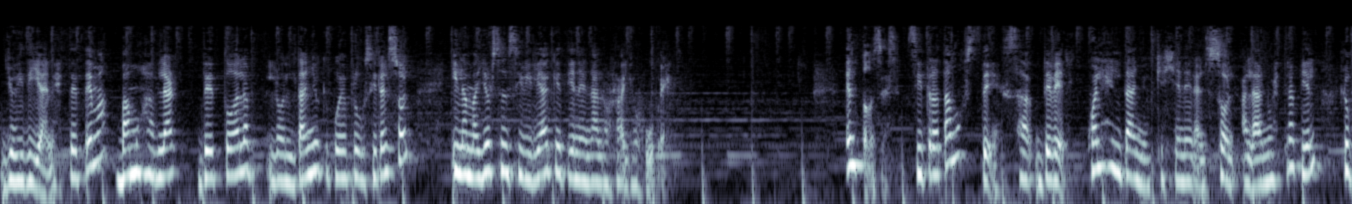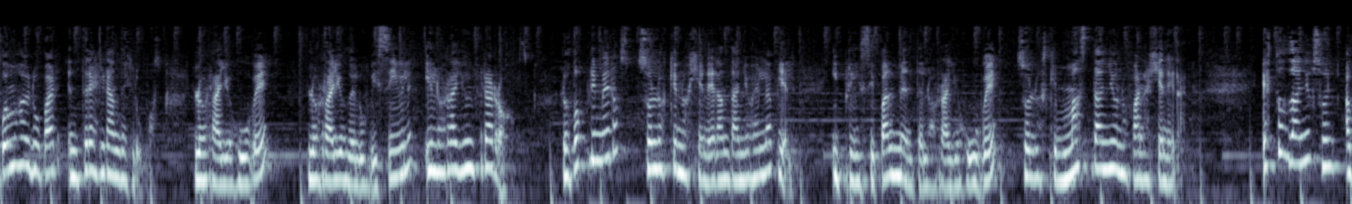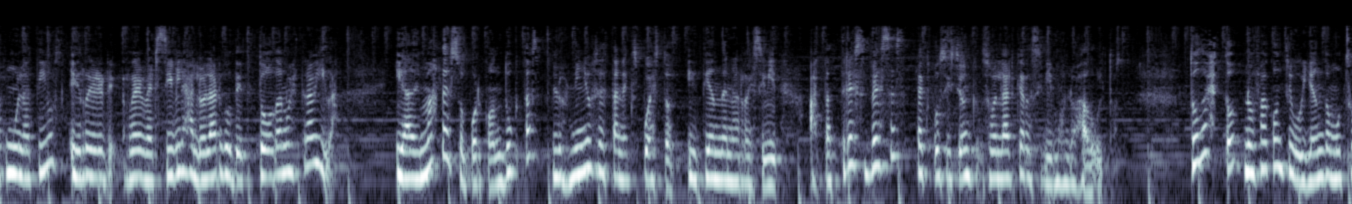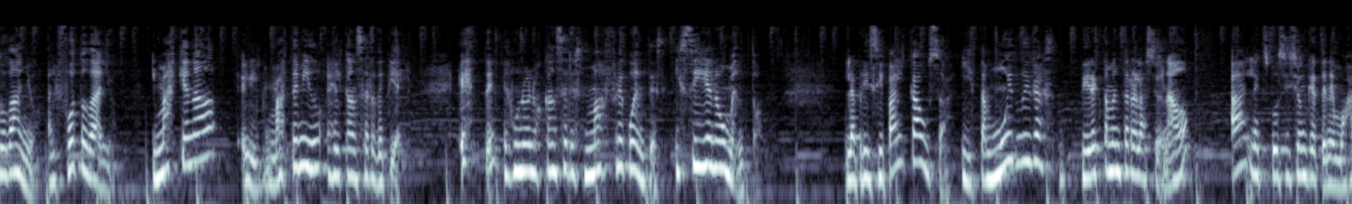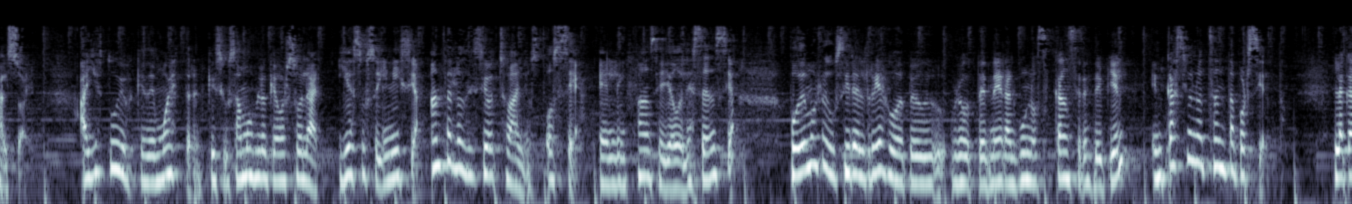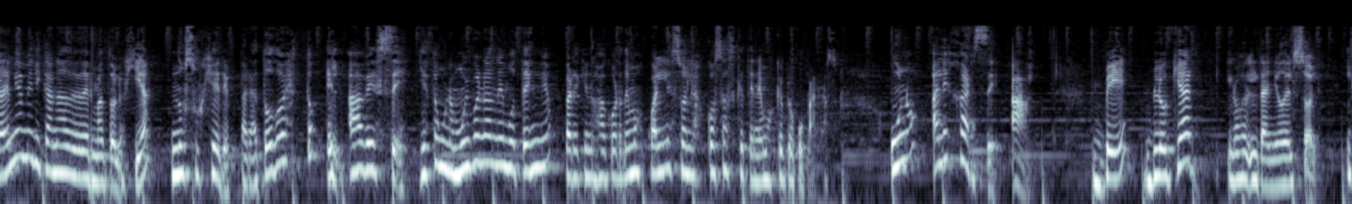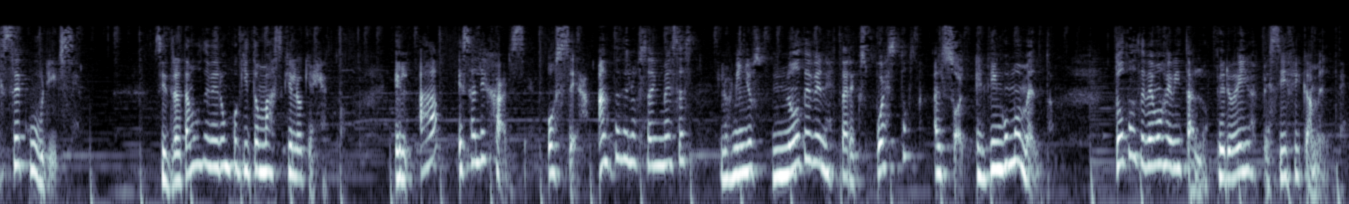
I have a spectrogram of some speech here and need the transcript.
Y hoy día en este tema vamos a hablar de todo el daño que puede producir el sol y la mayor sensibilidad que tienen a los rayos UV. Entonces, si tratamos de, de, ver cuál es el daño que genera el sol a la, nuestra piel, lo podemos agrupar en tres grandes grupos. Los rayos UV, los rayos de luz visible y los rayos infrarrojos. Los dos primeros son los que nos generan daños en la piel y principalmente los rayos UV son los que más daño nos van a generar. Estos daños son acumulativos e irreversibles a lo largo de toda nuestra vida. Y además de eso, por conductas, los niños están expuestos y tienden a recibir hasta tres veces la exposición solar que recibimos los adultos. Todo esto nos va contribuyendo mucho daño, al fotodaño. Y más que nada, el más temido es el cáncer de piel. Este es uno de los cánceres más frecuentes y sigue en aumento la principal causa, y está muy directamente relacionado, a la exposición que tenemos al sol. Hay estudios que demuestran que si usamos bloqueador solar y eso se inicia antes de los 18 años, o sea, en la infancia y adolescencia, podemos reducir el riesgo de tener algunos cánceres de piel en casi un 80%. La Academia Americana de Dermatología nos sugiere para todo esto el ABC, y esta es una muy buena mnemotecnia para que nos acordemos cuáles son las cosas que tenemos que preocuparnos. Uno, alejarse a B, bloquear el daño del sol. Y C, cubrirse. Si tratamos de ver un poquito más qué lo que es esto. El A es alejarse, o sea, antes de los seis meses los niños no deben estar expuestos al sol en ningún momento. Todos debemos evitarlo, pero ellos específicamente.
